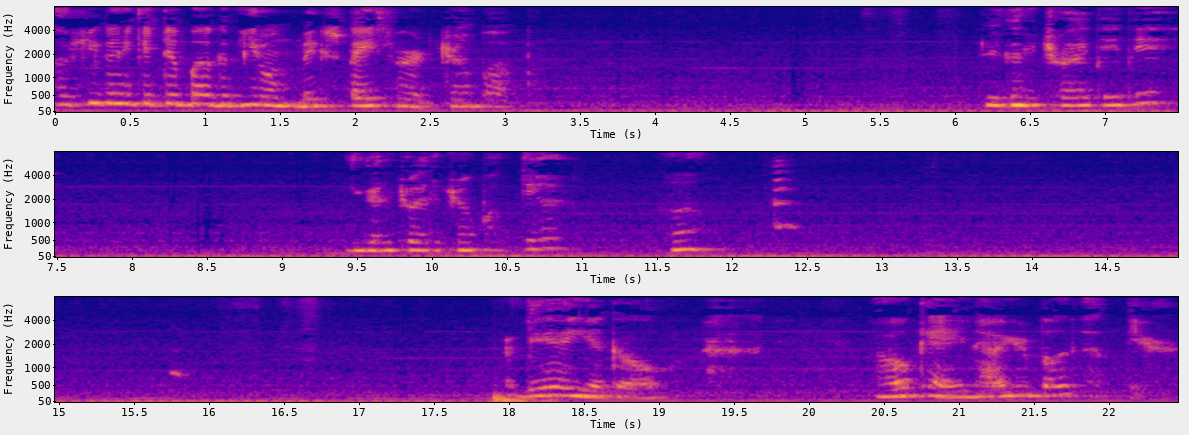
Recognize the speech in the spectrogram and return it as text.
How's she gonna get the bug if you don't make space for her to jump up? You gonna try, baby? You gonna try to jump up there? Huh? There you go. Okay, now you're both up there.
